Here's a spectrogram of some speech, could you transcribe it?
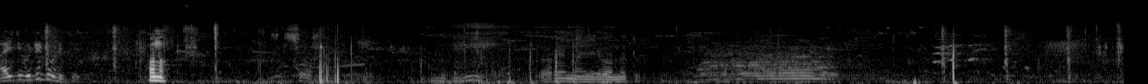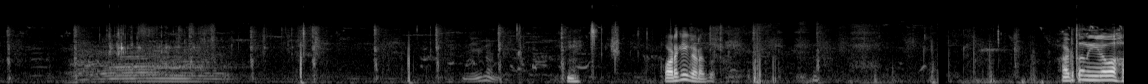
അഴിച്ച് വിട്ടിട്ട് പിടിച്ച്. വന്നോ. ഉം. ഉടക്കി കിടക്കും. അടുത്ത നീലവാഹ.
